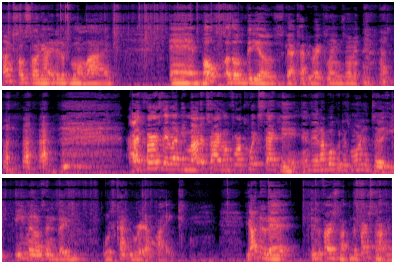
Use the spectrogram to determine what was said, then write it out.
I'm so sorry, I ended up going live. And both of those videos got copyright claims on it. At first, they let me monetize them for a quick second. And then I woke up this morning to e emails and they was copyright. I'm like, y'all knew that in the first time. The first time.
